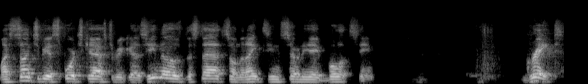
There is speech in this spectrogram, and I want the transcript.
my son should be a sportscaster because he knows the stats on the 1978 Bullets team." Great.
